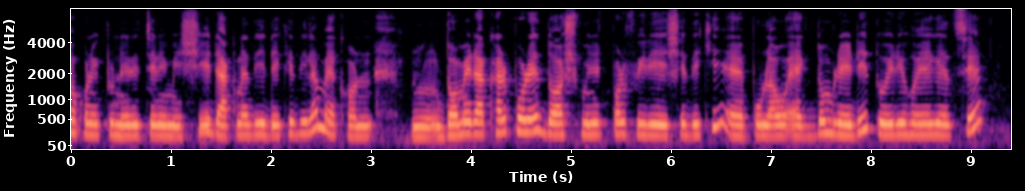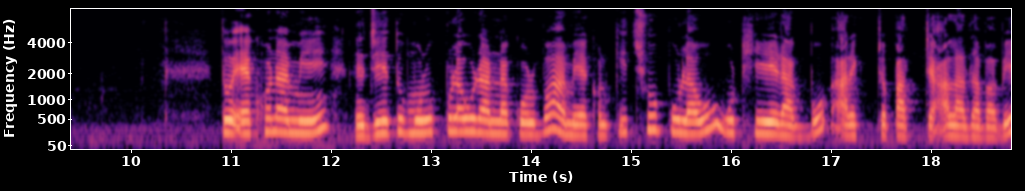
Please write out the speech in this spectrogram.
তখন একটু নেড়ে চেড়ে মিশিয়ে ডাকনা দিয়ে ডেকে দিলাম। এখন দমে রাখার পরে দশ মিনিট পর ফিরে এসে দেখি পোলাও একদম রেডি তৈরি হয়ে গেছে। তো এখন আমি, যেহেতু মুরগ পোলাও রান্না করব, আমি এখন কিছু পোলাও উঠিয়ে রাখব, আরেকটা পাত্রে আলাদাভাবে।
